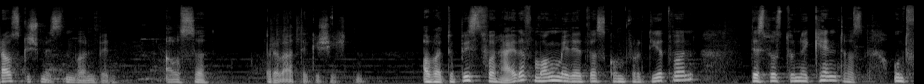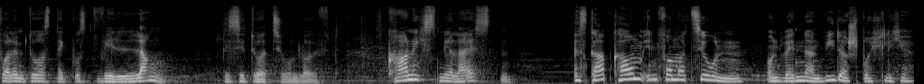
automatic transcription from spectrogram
rausgeschmissen worden bin. Außer private Geschichten. Aber du bist von heute auf morgen mit etwas konfrontiert worden, das, was du nicht kennt hast. Und vor allem, du hast nicht gewusst, wie lang die Situation läuft. Kann ich es mir leisten? Es gab kaum Informationen und wenn dann widersprüchliche.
